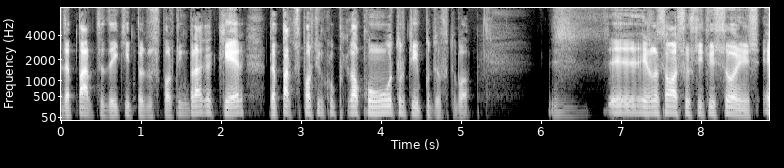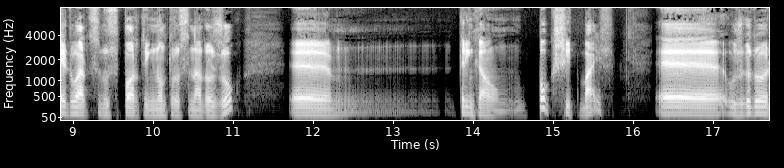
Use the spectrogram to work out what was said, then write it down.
da parte da equipa do Sporting Braga, quer da parte do Sporting Clube Portugal com outro tipo de futebol. Em relação às substituições, Eduardo no Sporting não trouxe nada ao jogo. Trincão, pouco chute mais. Uh, o jogador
